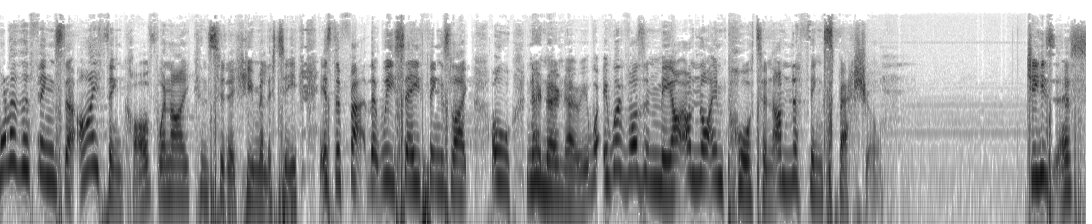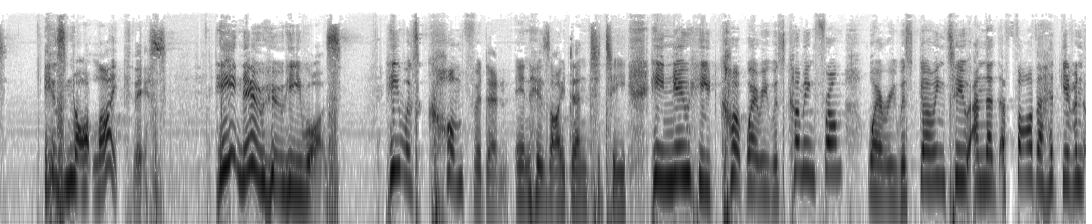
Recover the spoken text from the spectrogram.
One of the things that I think of when I consider humility is the fact that we say things like, oh, no, no, no, it, it wasn't me. I'm not important. I'm nothing special. Jesus is not like this. He knew who he was. He was confident in his identity. He knew he'd where he was coming from, where he was going to, and that the Father had given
